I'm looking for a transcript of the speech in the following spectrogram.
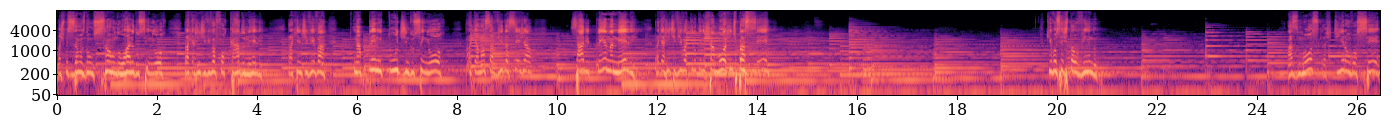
Nós precisamos da unção, do óleo do Senhor, para que a gente viva focado nele, para que a gente viva na plenitude do Senhor, para que a nossa vida seja, sabe, plena nele, para que a gente viva aquilo que ele chamou a gente para ser. O que você está ouvindo? As moscas tiram você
